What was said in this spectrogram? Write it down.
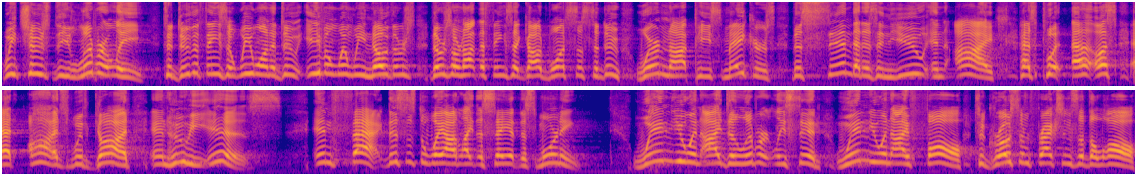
We choose deliberately to do the things that we want to do, even when we know those, those are not the things that God wants us to do. We're not peacemakers. The sin that is in you and I has put us at odds with God and who He is. In fact, this is the way I'd like to say it this morning. When you and I deliberately sin, when you and I fall to gross infractions of the law,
